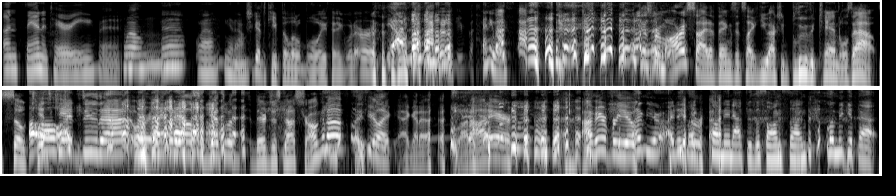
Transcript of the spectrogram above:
unsanitary. But, Well, Mhm. Eh, well, you know. You get to keep the little blowy thing, whatever. Yeah. Anyways, Because from our side of things, it's like you actually blew the candles out. So kids Oh, can't do that, or anybody else who gets what they're just not strong enough. You're like, I got a, a lot of hot air. I'm here for you. I'm here. I just Yeah, like right. come in after the song sung. Let me get that.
